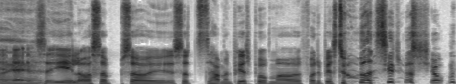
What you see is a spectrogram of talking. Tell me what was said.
Ja, øh, altså, eller også så, så, øh, så tager man pis på dem og får det bedste ud af situationen.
